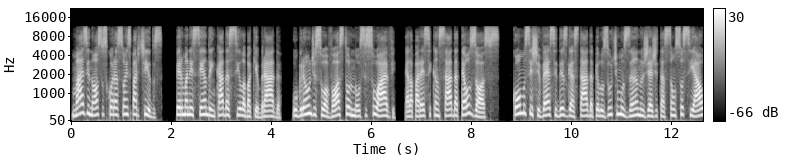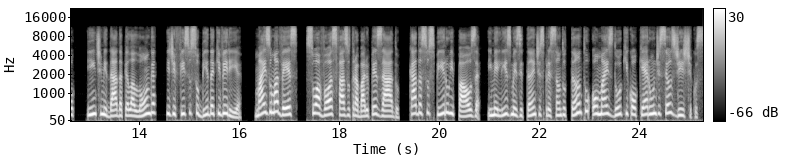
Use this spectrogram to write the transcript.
mas e nossos corações partidos. Permanecendo em cada sílaba quebrada, o grão de sua voz tornou-se suave, ela parece cansada até os ossos. Como se estivesse desgastada pelos últimos anos de agitação social e intimidada pela longa e difícil subida que viria. Mais uma vez, sua voz faz o trabalho pesado, cada suspiro e pausa, e melisma hesitante expressando tanto ou mais do que qualquer um de seus dísticos.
